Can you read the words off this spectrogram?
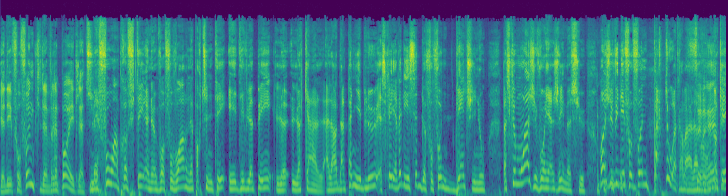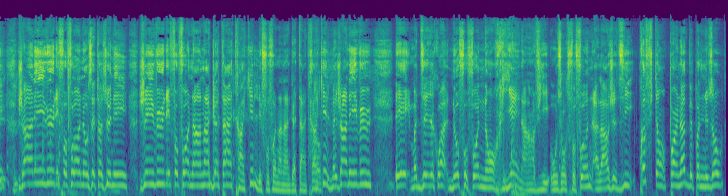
Il y a des faufounes qui devraient pas être là-dessus. Mais faut en profiter, il faut voir une opportunité et développer le local. Alors, dans le panier bleu, est-ce qu'il y avait des sites de faufounes bien de chez nous? Parce que moi, j'ai voyagé, monsieur. Moi, j'ai vu des faufounes partout à travers la monde, J'en ai vu des faufounes aux États-Unis. J'ai vu des faufounes en Angleterre. Tranquille, les faufounes en Angleterre. Tranquille, mais j'en ai vu. Et, te dire de quoi? Nos faufounes n'ont rien à envier aux autres faufounes. Alors, je dis, profitons. Pornhub veut pas de nous autres.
